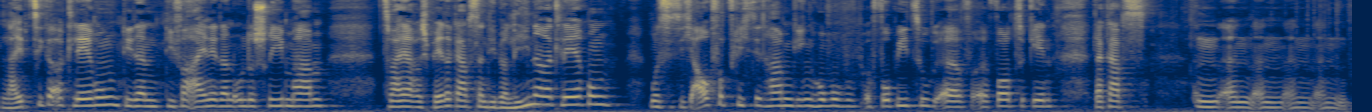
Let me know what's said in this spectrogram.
Leipziger Erklärung, die dann die Vereine dann unterschrieben haben. Zwei Jahre später gab es dann die Berliner Erklärung, wo sie sich auch verpflichtet haben, gegen Homophobie zu, äh, vorzugehen. Da gab es einen, einen, einen, einen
